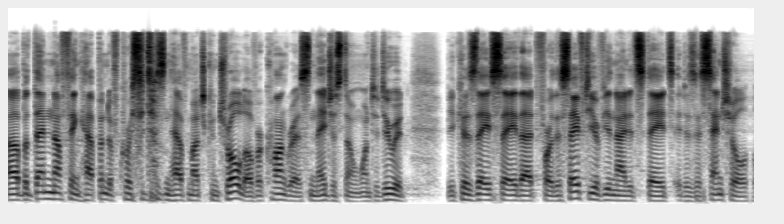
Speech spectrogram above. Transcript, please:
Uh, but then nothing happened. Of course, he doesn't have much control over Congress, and they just don't want to do it because they say that for the safety of the United States, it is essential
